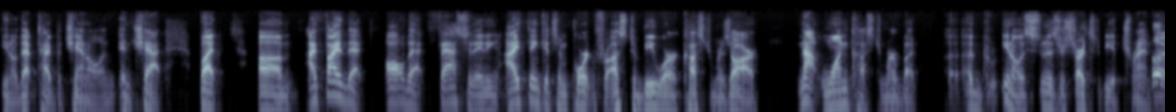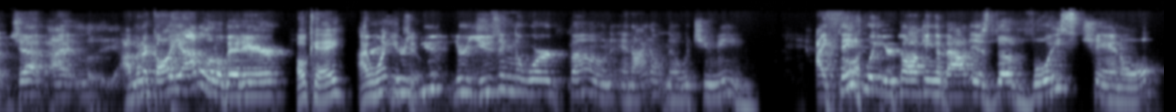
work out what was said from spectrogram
you know that type of channel and, and chat. But um, I find that all that fascinating. I think it's important for us to be where our customers are, not one customer, but a, you know, as soon as there starts to be a trend. Look, Jeff, I I'm going to call you out a little bit here. Okay, I want you you're, to. You're using the word phone, and I don't know what you mean. I think oh. what you're talking about is the voice channel.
